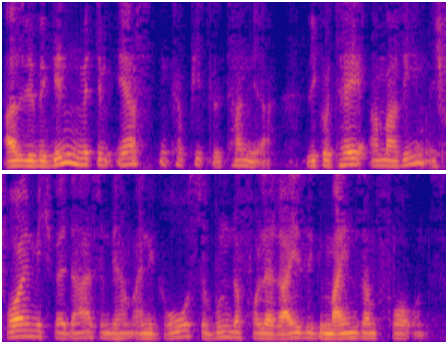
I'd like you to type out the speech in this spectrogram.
Also wir beginnen mit dem ersten Kapitel Tanja. Likotei Amarim. Ich freue mich, wer da ist und wir haben eine große, wundervolle Reise gemeinsam vor uns.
